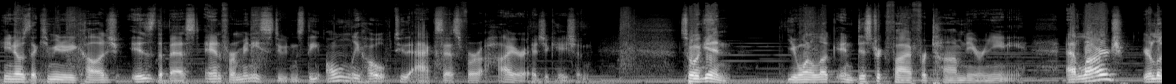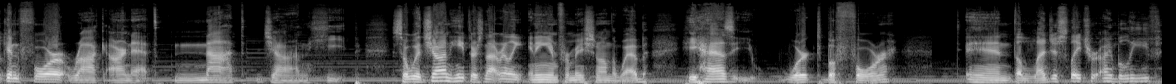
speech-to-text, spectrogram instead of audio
He knows that community college is the best, and for many students, the only hope to access for higher education. So, again, you want to look in District 5 for Tom Nerini. At large, you're looking for Roc Arnett, not John Heap. So with John Heap, there's not really any information on the web. He has worked before in the legislature, I believe.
